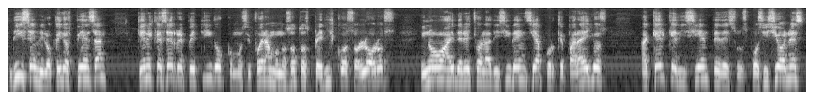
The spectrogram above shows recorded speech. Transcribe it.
dicen y lo que ellos piensan tiene que ser repetido como si fuéramos nosotros pericos o loros, y no hay derecho a la disidencia porque para ellos aquel que disiente de sus posiciones,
